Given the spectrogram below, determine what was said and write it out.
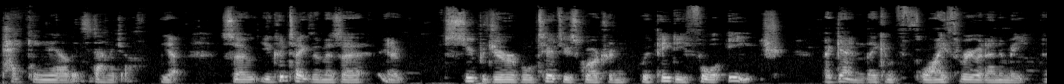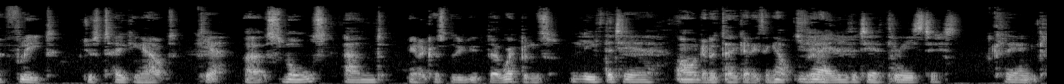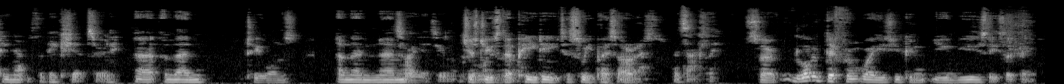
pecking nail bits of damage off. Yeah. So you could take them as a, you know, super durable tier 2 squadron with PD 4 each. Again, they can fly through an enemy fleet just taking out Yeah. uh, smalls and, you know, because the, their weapons Leave the tier. aren't going to take anything else. Really. Yeah, leave the tier threes to just clean clean up the big ships. Really. Uh, and then two ones. And then um, Sorry, yeah, just use their PD to sweep SRS. Exactly. So a lot of different ways you can you can use these, I think.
